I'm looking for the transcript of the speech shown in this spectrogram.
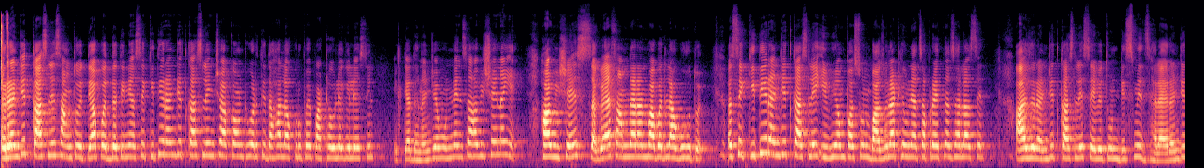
रणजित कासले सांगतोय त्या पद्धतीने असे किती रणजित कासलेंच्या अकाउंटवरती दहा लाख रुपये पाठवले गेले असतील? एकट्या धनंजय मुंडेंचा हा विषय नाहीये. हा विषय सगळ्याच आमदारांबाबत लागू होतोय. असे किती रणजित कासले ईव्हीएमपासून बाजूला ठेवण्याचा प्रयत्न झाला असेल? आज रणजित कासले सेवेतून डिस्मिस झालाय. रणजित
